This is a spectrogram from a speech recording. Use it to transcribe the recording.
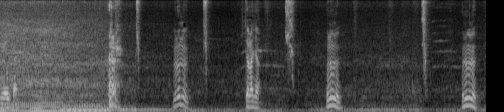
गया मनु चला जा। मनु मनु मनु मनु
